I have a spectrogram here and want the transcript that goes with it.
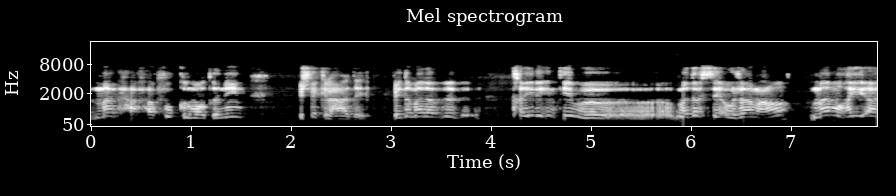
منح حقوق المواطنين بشكل عادي. بينما تخيلي انت مدرسة أو جامعة ما مهيئة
